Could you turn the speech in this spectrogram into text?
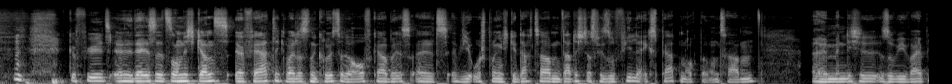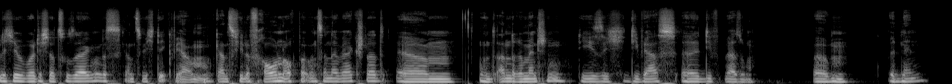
Gefühlt. Äh, der ist jetzt noch nicht ganz äh, fertig, weil das eine größere Aufgabe ist, als wir ursprünglich gedacht haben. Dadurch, dass wir so viele Experten auch bei uns haben, äh, männliche sowie weibliche, wollte ich dazu sagen, das ist ganz wichtig. Wir haben ganz viele Frauen auch bei uns in der Werkstatt ähm, und andere Menschen, die sich divers, äh, die, also ähm, benennen.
